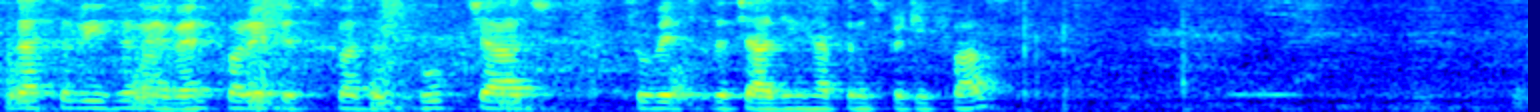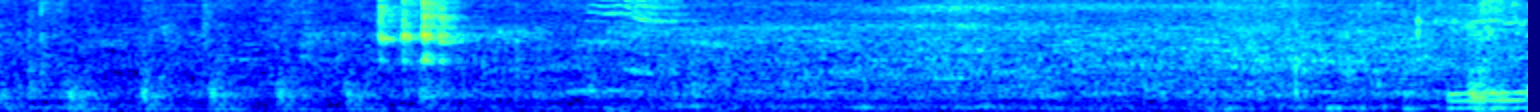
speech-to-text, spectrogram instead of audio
so that's the reason i went for it. It's got this VOOC charge through which the charging happens pretty fast. Okay.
